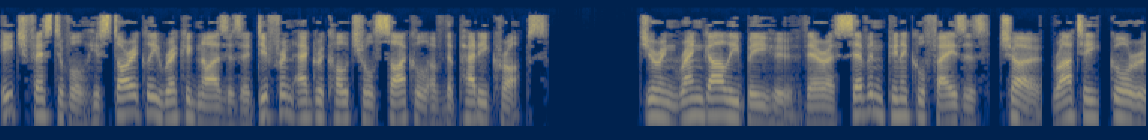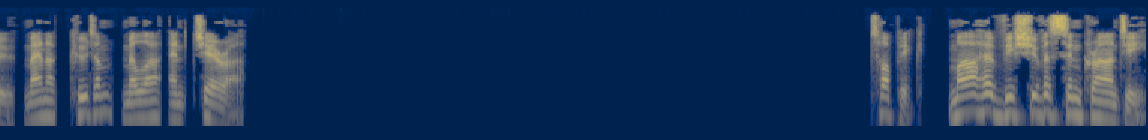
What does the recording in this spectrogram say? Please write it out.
Each festival historically recognizes a different agricultural cycle of the paddy crops. During Rangali Bihu there are seven pinnacle phases, Cho, Rati, Goru, Mana, Kutam, Mela and Chera. Maha Vishuva Sankranti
